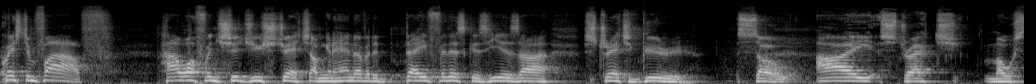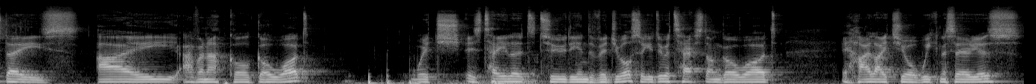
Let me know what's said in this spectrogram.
Question five. How often should you stretch? I'm going to hand over to Dave for this because he is our stretch guru. So I stretch most days. I have an app called GOWOD, which is tailored to the individual. So you do a test on GOWOD, it highlights your weakness areas,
